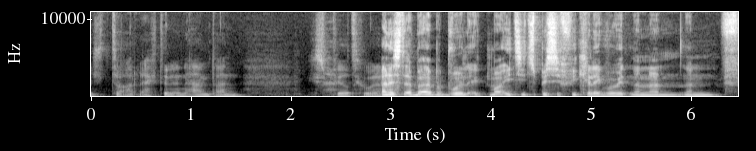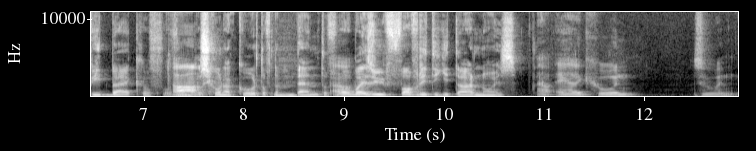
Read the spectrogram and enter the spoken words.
gitaar echt in een amp en je speelt gewoon. En is het bijvoorbeeld ik maar iets, iets specifiek, gelijk bijvoorbeeld een, een, een feedback of, of Ah. een, schoon akkoord of een band? Of Ah. wat, wat is uw favoriete gitaar noise? ja, eigenlijk gewoon zo'n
